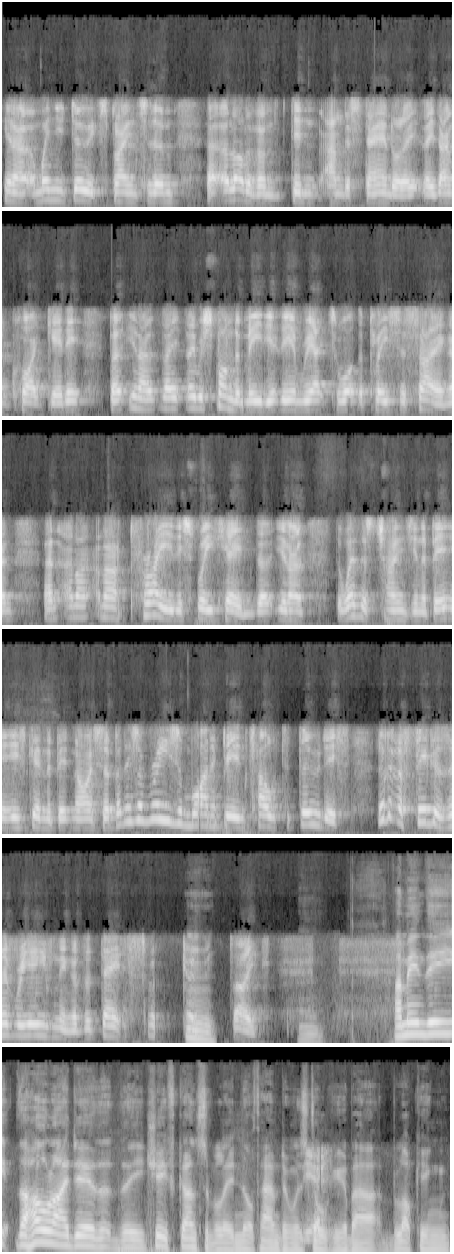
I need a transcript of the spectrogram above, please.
You know, and when you do explain to them, uh, a lot of them didn't understand or they, they don't quite get it, but you know, they, they respond immediately and react to what the police are saying. And and and I, and I pray this weekend that you know the weather's changing a bit, it is getting a bit nicer, but there's a reason why they're being told to do this. Look at the figures every evening of the deaths. For mm. sake. Mm. I mean, the the whole idea that the chief constable in Northampton was Yeah. talking about blocking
